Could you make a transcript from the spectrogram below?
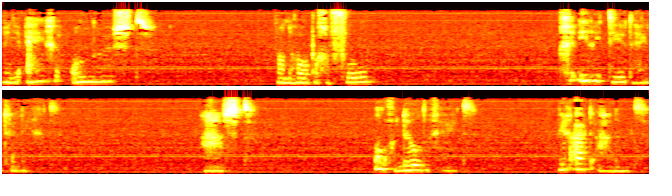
en je eigen onrust, wanhopig gevoel, geïrriteerdheid wellicht, haast, ongeduldigheid weer uitademt.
